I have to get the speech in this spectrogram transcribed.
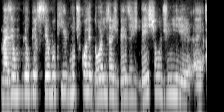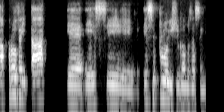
mas eu, eu percebo que muitos corredores, às vezes, deixam de é, aproveitar é, esse, esse plus, digamos assim.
